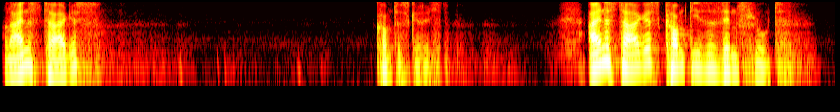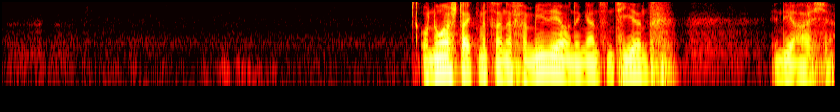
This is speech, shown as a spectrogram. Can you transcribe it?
Und eines Tages kommt das Gericht. Eines Tages kommt diese Sinnflut. Und Noah steigt mit seiner Familie und den ganzen Tieren in die Arche.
